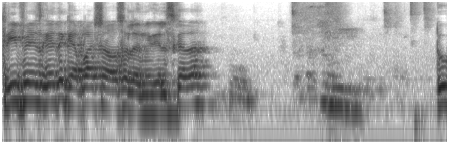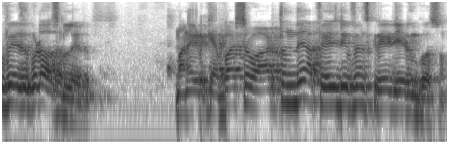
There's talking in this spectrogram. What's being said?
త్రీ ఫేజ్కి అయితే కెపాసిటీ అవసరం లేదు. మీకు తెలుసు కదా? టూ ఫేజ్ కూడా అవసరం లేదు. మన ఇక్కడ కెపాసిటర్ వాడుతుంది ఆ ఫేజ్ డిఫరెన్స్ క్రియేట్ చేయడం కోసం.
